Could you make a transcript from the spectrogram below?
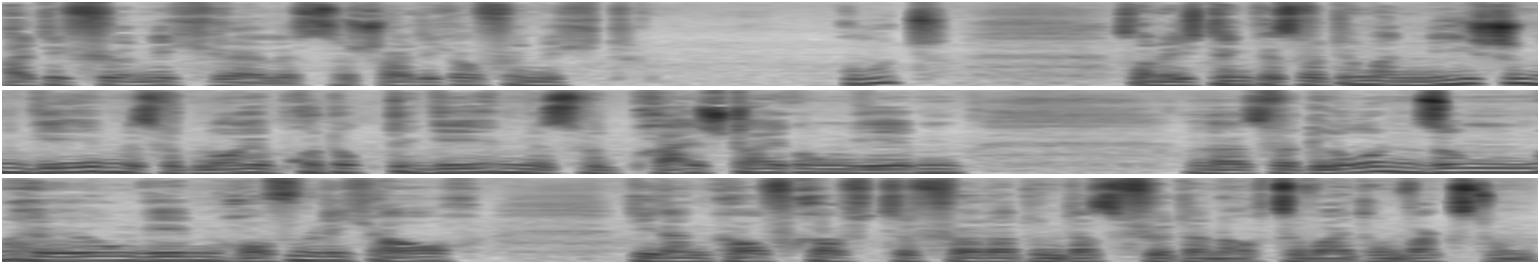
halte ich für nicht realistisch, halte ich auch für nicht gut, sondern ich denke, es wird immer Nischen geben, es wird neue Produkte geben, es wird Preissteigerungen geben, äh, es wird Lohnsummenerhöhungen geben, hoffentlich auch, die dann Kaufkraft fördert und das führt dann auch zu weiterem Wachstum.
